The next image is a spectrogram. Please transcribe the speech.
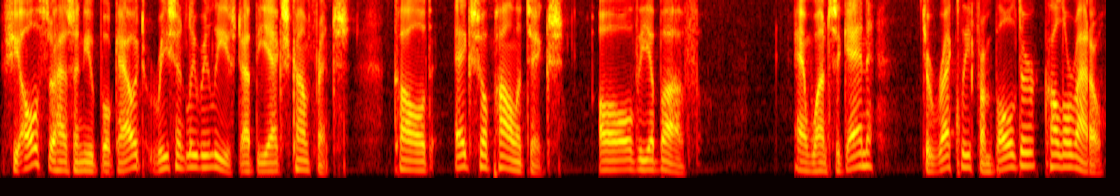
She also has a new book out, recently released at the X Conference, called Exopolitics All the Above. And once again, directly from Boulder, Colorado,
